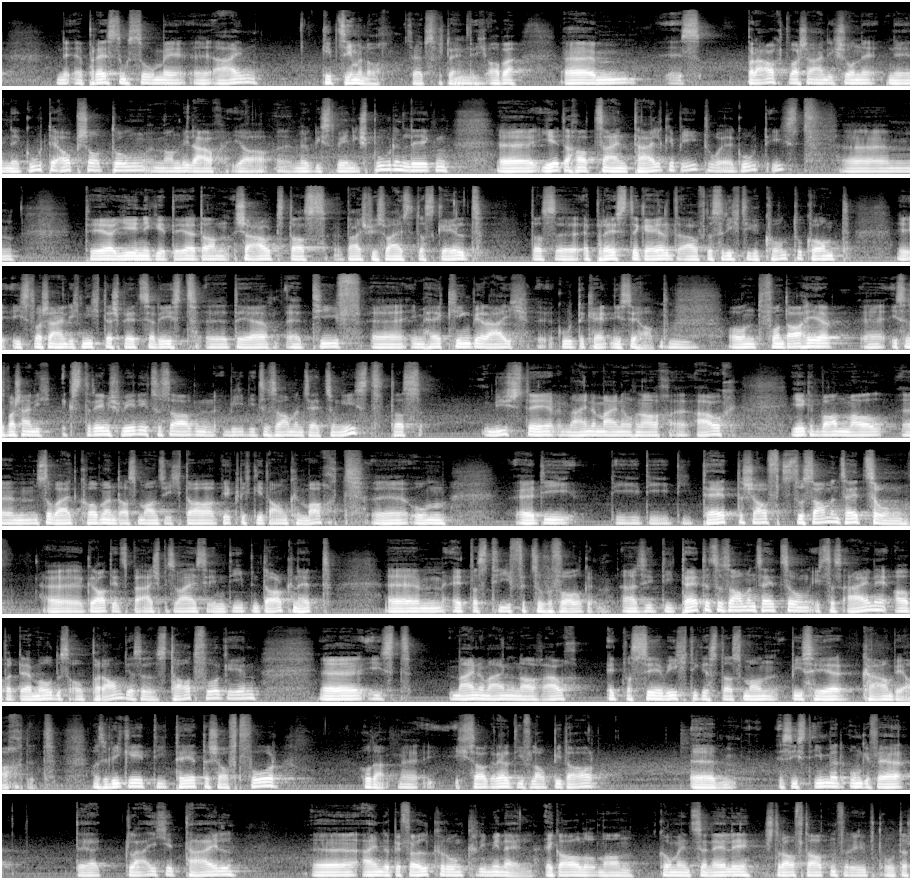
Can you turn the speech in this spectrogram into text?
eine Erpressungssumme äh, ein. Gibt es immer noch, selbstverständlich. Mhm. Aber ähm, es braucht wahrscheinlich schon eine, eine, eine, gute Abschottung. Man will auch ja, möglichst wenig Spuren legen. Äh, jeder hat sein Teilgebiet, wo er gut ist. Ähm, derjenige, der dann schaut, dass beispielsweise das Geld, das äh, erpresste Geld auf das richtige Konto kommt, äh, ist wahrscheinlich nicht der Spezialist, äh, der äh, tief äh, im Hacking-Bereich gute Kenntnisse hat. Mhm. Und von daher äh, ist es wahrscheinlich extrem schwierig zu sagen, wie die Zusammensetzung ist. Das müsste meiner Meinung nach äh, auch irgendwann mal ähm, so weit kommen, dass man sich da wirklich Gedanken macht, äh, um äh, die, die, die, die Täterschaftszusammensetzung, äh, gerade jetzt beispielsweise im Deep Darknet, ähm, etwas tiefer zu verfolgen. Also die Täterzusammensetzung ist das eine, aber der Modus operandi, also das Tatvorgehen, äh, ist meiner Meinung nach auch etwas sehr Wichtiges, das man bisher kaum beachtet. Also wie geht die Täterschaft vor? Oder äh, ich sage relativ lapidar, äh, es ist immer ungefähr der gleiche Teil äh, einer Bevölkerung kriminell, egal ob man konventionelle Straftaten verübt oder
